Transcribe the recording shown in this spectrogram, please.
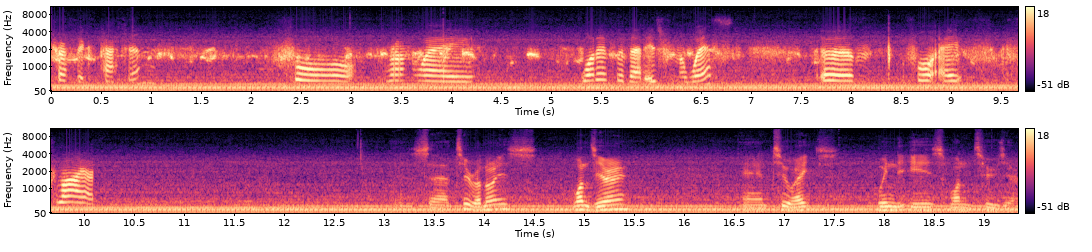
traffic pattern for runway whatever that is from the west um, for a flyer. There's uh, two runways, one zero and two eight. Wind is one two zero.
